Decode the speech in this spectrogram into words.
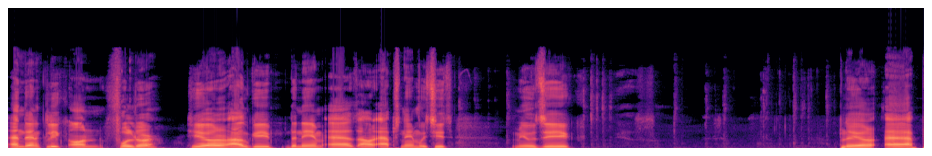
and then click on folder. Here I'll give the name as our app's name which is music player app.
